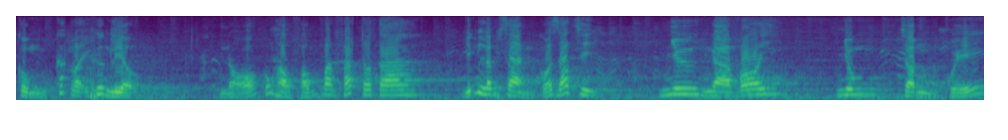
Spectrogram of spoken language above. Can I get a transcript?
cùng các loại hương liệu. Nó cũng hào phóng ban phát cho ta những lâm sản có giá trị như ngà voi, nhung, trầm, quế.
